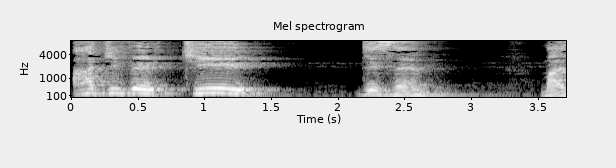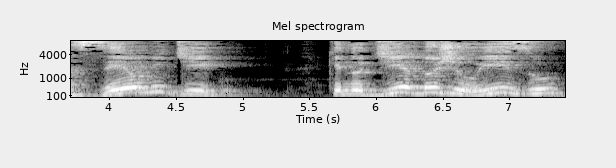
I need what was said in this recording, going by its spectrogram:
advertir, dizendo: Mas eu lhe digo que no dia do juízo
